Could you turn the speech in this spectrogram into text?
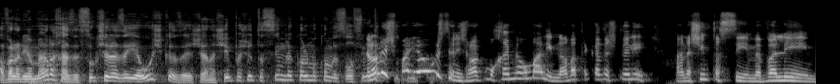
אבל אני אומר לך, זה סוג של איזה ייאוש כזה, שאנשים פשוט טסים לכל מקום ושורפים... זה לא נשמע ייאוש, זה נשמע כמו חיים נורמליים, למה אתה כזה שלילי? אנשים טסים, מבלים,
